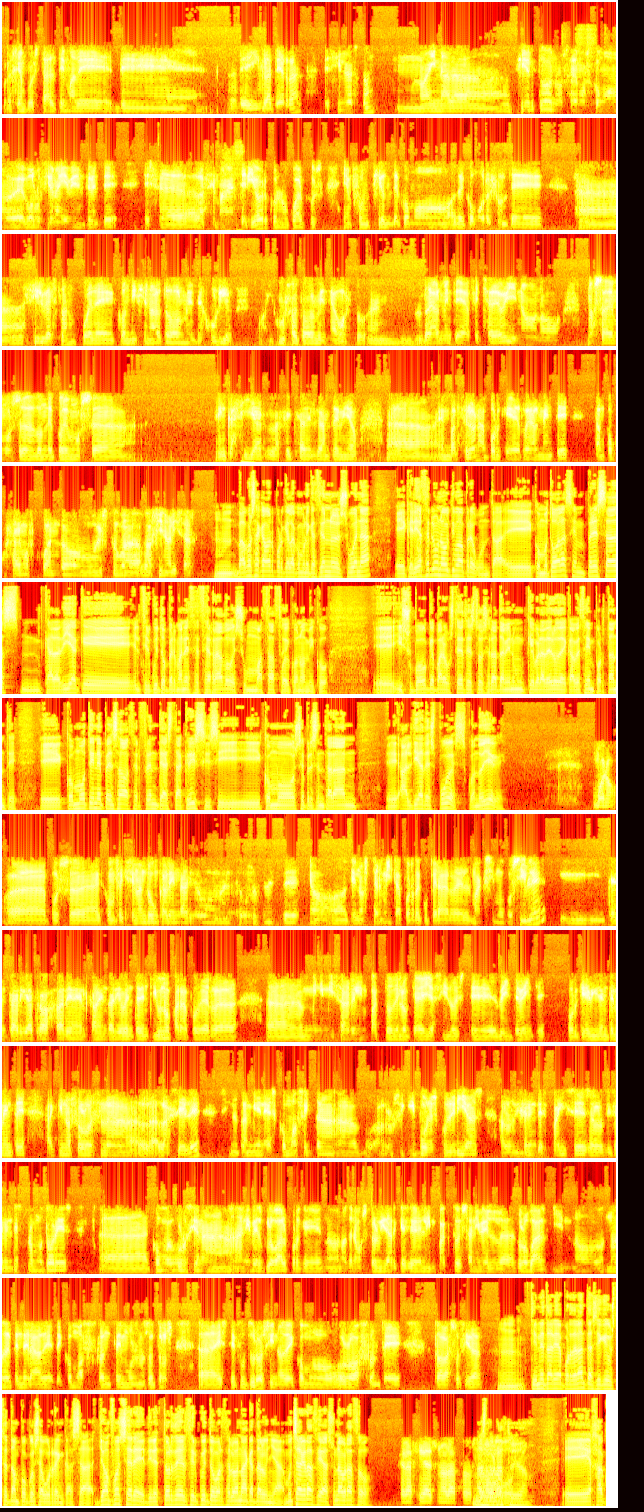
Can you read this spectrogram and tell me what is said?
por ejemplo, está el tema de, de, Inglaterra, Silverstone. No hay nada cierto, no sabemos cómo evoluciona y evidentemente es la semana anterior, con lo cual, pues, en función de cómo de cómo resulte a Silverstone puede condicionar todo el mes de julio o incluso todo el mes de agosto. Realmente a fecha de hoy no, no, no sabemos eh, dónde podemos eh, encasillar la fecha del Gran Premio eh, en Barcelona porque realmente tampoco sabemos cuándo esto va, a finalizar. Mm, vamos a acabar porque la comunicación no es buena. quería hacerle una última pregunta. como todas las empresas, mm, cada día que el circuito permanece cerrado es un mazazo económico. Eh, y supongo que para usted esto será también un quebradero de cabeza importante. Eh, ¿Cómo tiene pensado hacer frente a esta crisis y, cómo se presentarán eh, al día después, cuando llegue? Bueno, pues confeccionando un calendario en el segundo semestre que nos permita pues, recuperar el máximo posible e intentar ya trabajar en el calendario 2021 para poder minimizar el impacto de lo que haya sido este 2020 porque evidentemente aquí no solo es la, sede, sino también es cómo afecta a, los equipos, escuderías, a los diferentes países, a los diferentes promotores, uh, cómo evoluciona a nivel global, porque no, no, tenemos que olvidar que el impacto es a nivel eh, global y no, no dependerá de, cómo afrontemos nosotros uh, este futuro, sino de cómo lo afronte toda la sociedad. Mm, tiene tarea por delante, así que usted tampoco se aburre en casa. Joan Fonseré, director del Circuito Barcelona-Cataluña. Muchas gracias, un abrazo. Gracias, un abrazo. Un abrazo, Joan. Eh,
